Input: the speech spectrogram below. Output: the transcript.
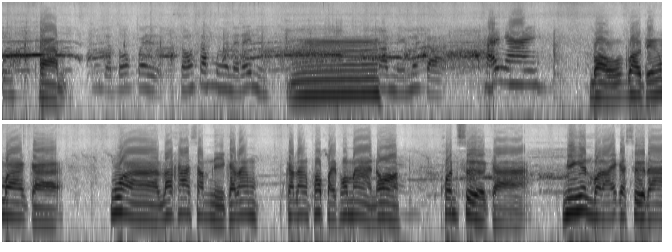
นี่ครับมันก็ตกไปสองสามหมื่นได้ได้นี่อืมทำนี่มันก็ขายง่ายเบาเบาถึงว่ากะงัวราคาซ้ำนี่กำลังกำลังพอไปพอมาเนาะค นซื้อกะมีเงินบ่หลายก็ซื้อได้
